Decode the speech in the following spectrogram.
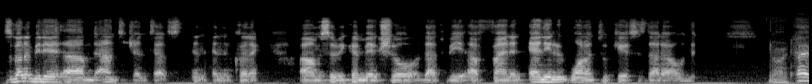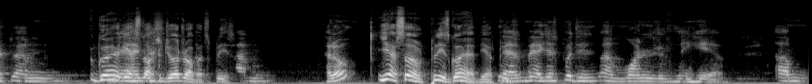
It's going to be the, um, the antigen test in, in the clinic um, so we can make sure that we are finding any one or two cases that are out there. All right. um, go ahead, yes, I Dr. Just, George Roberts, please. Um, hello? Yes, sir. Please go ahead. Yeah, please. Yeah, may I just put in um, one little thing here? Um,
